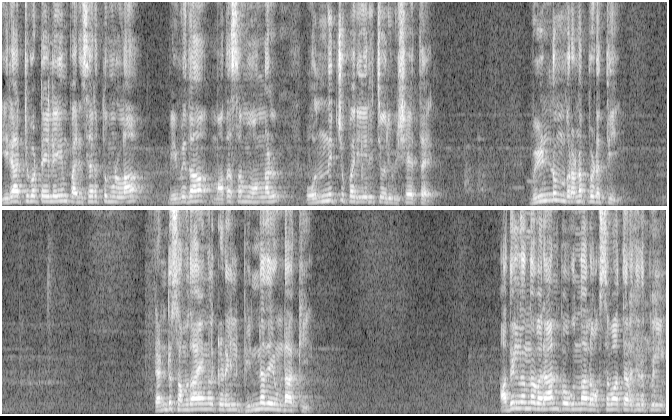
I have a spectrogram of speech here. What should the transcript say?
ഈരാറ്റുപേട്ടയിലെയും പരിസരത്തുമുള്ള വിവിധ മതസമൂഹങ്ങൾ ഒന്നിച്ചു പരിഹരിച്ച ഒരു വിഷയത്തെ വീണ്ടും വ്രണപ്പെടുത്തി രണ്ട് സമുദായങ്ങൾക്കിടയിൽ ഭിന്നതയുണ്ടാക്കി. അതിൽ നിന്ന് വരാൻ പോകുന്ന ലോക്സഭാ തെരഞ്ഞെടുപ്പിൽ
